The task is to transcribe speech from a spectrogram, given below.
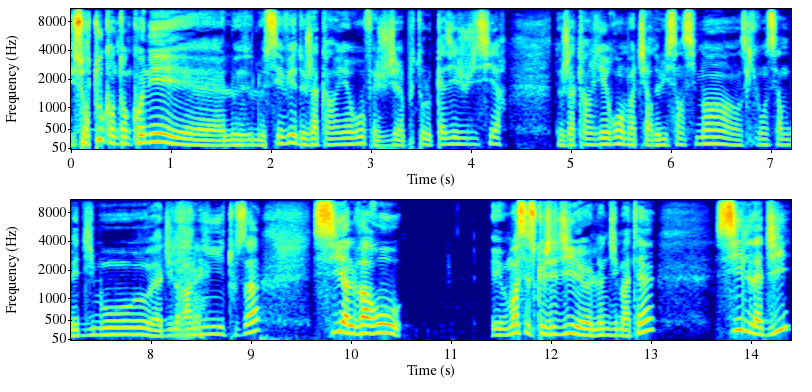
et surtout quand on connaît euh, le, le CV de Jacques Henriero, enfin je dirais plutôt le casier judiciaire de Jacques Henriero en matière de licenciement, en ce qui concerne Bedimo, Adil Rami, tout ça, si Alvaro, et moi c'est ce que j'ai dit euh, lundi matin, s'il l'a dit,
